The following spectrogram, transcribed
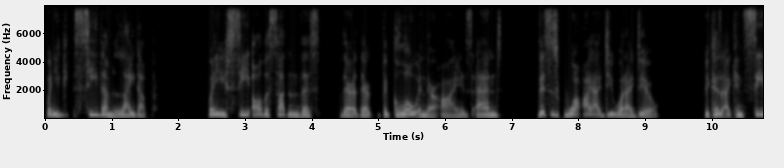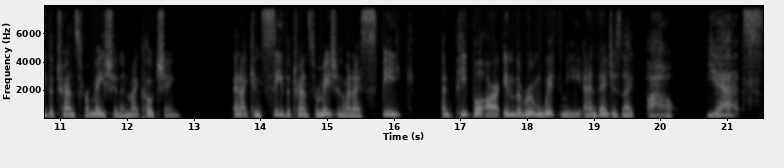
when you see them light up, when you see all of a sudden this, their, their, the glow in their eyes. And this is why I do what I do, because I can see the transformation in my coaching. And I can see the transformation when I speak and people are in the room with me and they just like, oh, yes.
